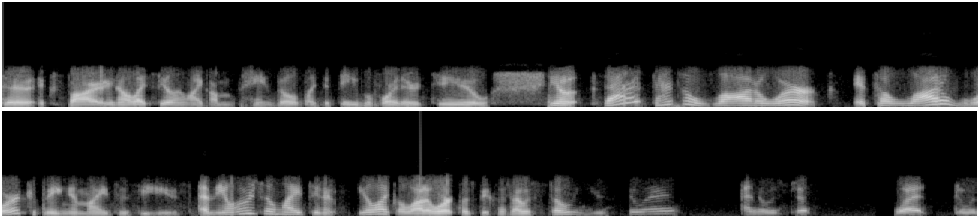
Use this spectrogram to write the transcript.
to expire, you know, like feeling like I'm paying bills like the day before they're due. You know, that that's a lot of work it's a lot of work being in my disease. And the only reason why it didn't feel like a lot of work was because I was so used to it and it was just what it was,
